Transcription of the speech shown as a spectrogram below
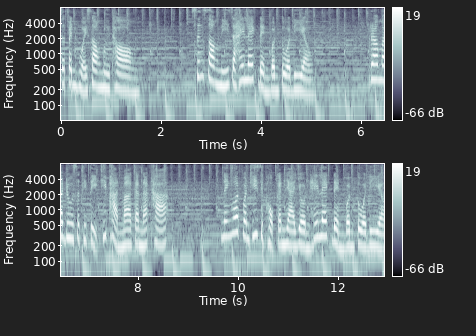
จะเป็นหวยซองมือทอง ซึ่งซองนี้จะให้เลขเด่นบนตัวเดียว เรามาดูสถิติที่ผ่านมากันนะคะ ในงวดวันที่ 16 กันยายนให้เลขเด่นบนตัวเดียว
